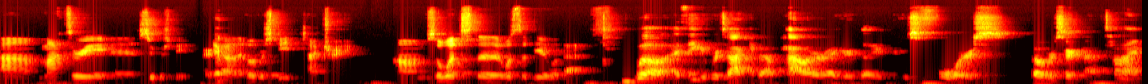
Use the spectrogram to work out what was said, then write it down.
um, Mach three and super speed, or Yep. kind of the overspeed type training. Um, so what's the what's the deal with that? Well, I think if we're talking about power, right, your ability to produce force over a certain amount of time,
